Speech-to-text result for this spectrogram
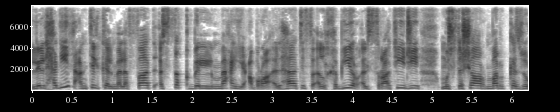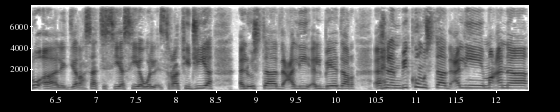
للحديث عن تلك الملفات أستقبل معي عبر الهاتف الخبير الاستراتيجي مستشار مركز رؤى للدراسات السياسية والإستراتيجية الأستاذ علي البيدر. أهلا بكم أستاذ علي معنا.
